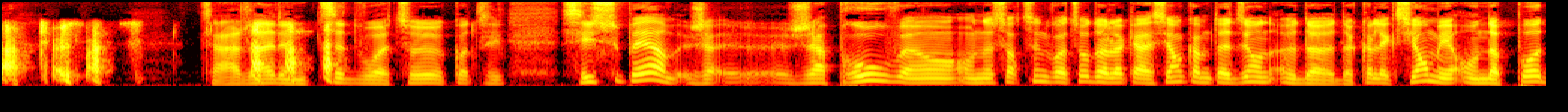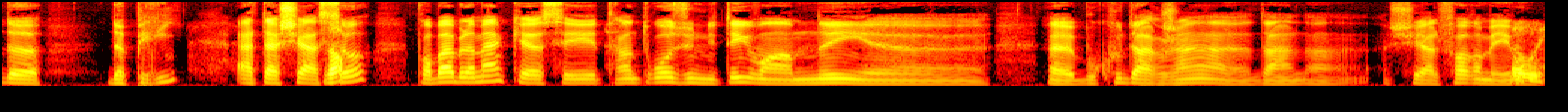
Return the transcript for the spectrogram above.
Ah, ça a l'air d'une petite voiture. C'est superbe. J'approuve. On, a sorti une voiture de location, comme tu as dit, de, de, collection, mais on n'a pas de, de prix attaché à ça. Probablement que ces 33 unités vont emmener euh, euh, beaucoup d'argent euh, dans, chez Alfa Romeo. Ah oui.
